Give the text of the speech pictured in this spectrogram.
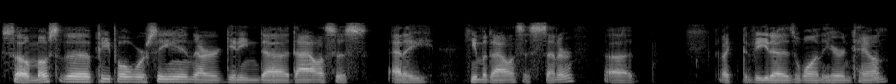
So most of the people we're seeing are getting dialysis at a hemodialysis center. Uh, like DaVita is one here in town.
